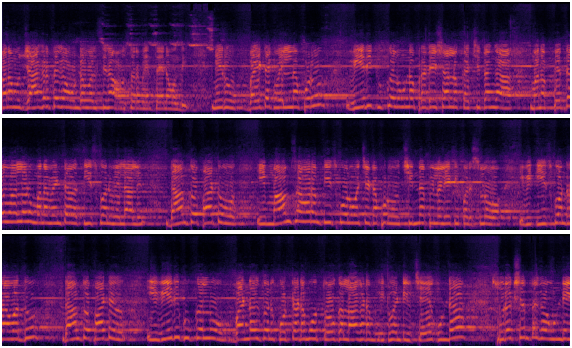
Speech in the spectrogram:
మనము జాగ్రత్తగా ఉండవలసిన అవసరం ఎంతైనా ఉంది. మీరు బయటకు వెళ్ళినప్పుడు వీధి కుక్కలు ఉన్న ప్రదేశాల్లో ఖచ్చితంగా మన పెద్దవాళ్ళను మనం వెంట తీసుకొని వెళ్ళాలి. దాంతోపాటు ఈ మాంసాహారం తీసుకొని వచ్చేటప్పుడు చిన్నపిల్లలు ఎట్టి పరిస్థితిలో ఇవి తీసుకొని రావద్దు. దాంతోపాటు ఈ వీధి కుక్కలను బండలతో కొట్టడము తోక లాగడం ఇటువంటివి చేయకుండా సురక్షితంగా ఉండి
